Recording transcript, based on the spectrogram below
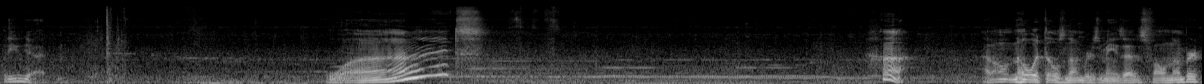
What do you got? What? Huh. I don't know what those numbers mean. Is that his phone number?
